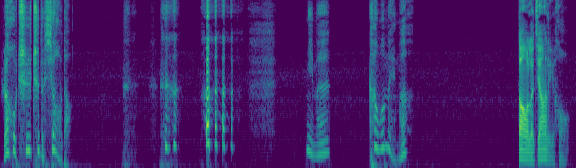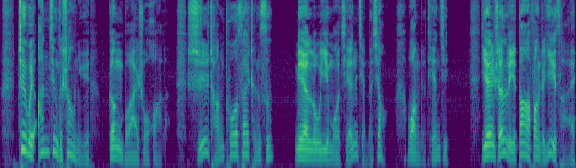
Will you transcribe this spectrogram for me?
然后痴痴的笑道：“哈哈，哈哈哈哈！你们看我美吗？”到了家里后，这位安静的少女更不爱说话了。时常托腮沉思，面露一抹浅浅的笑，望着天际，眼神里大放着异彩，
